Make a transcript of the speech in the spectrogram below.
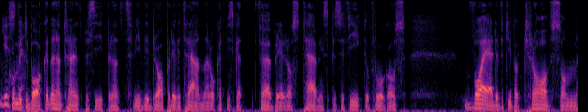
Just kommer vi det. tillbaka till den här träningsprincipen att vi blir bra på det vi tränar och att vi ska förbereda oss tävlingsspecifikt och fråga oss vad är det för typ av krav som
